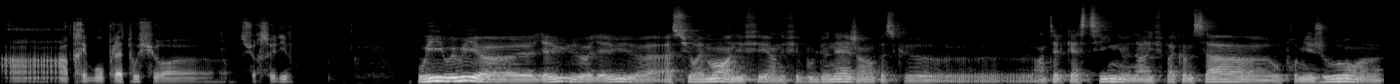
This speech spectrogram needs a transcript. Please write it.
un, très beau plateau sur, sur ce livre. Oui, oui, oui, euh, il y a eu, il y a eu euh, assurément un effet, un effet boule de neige, hein, parce que euh, un tel casting n'arrive pas comme ça au premier jour.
